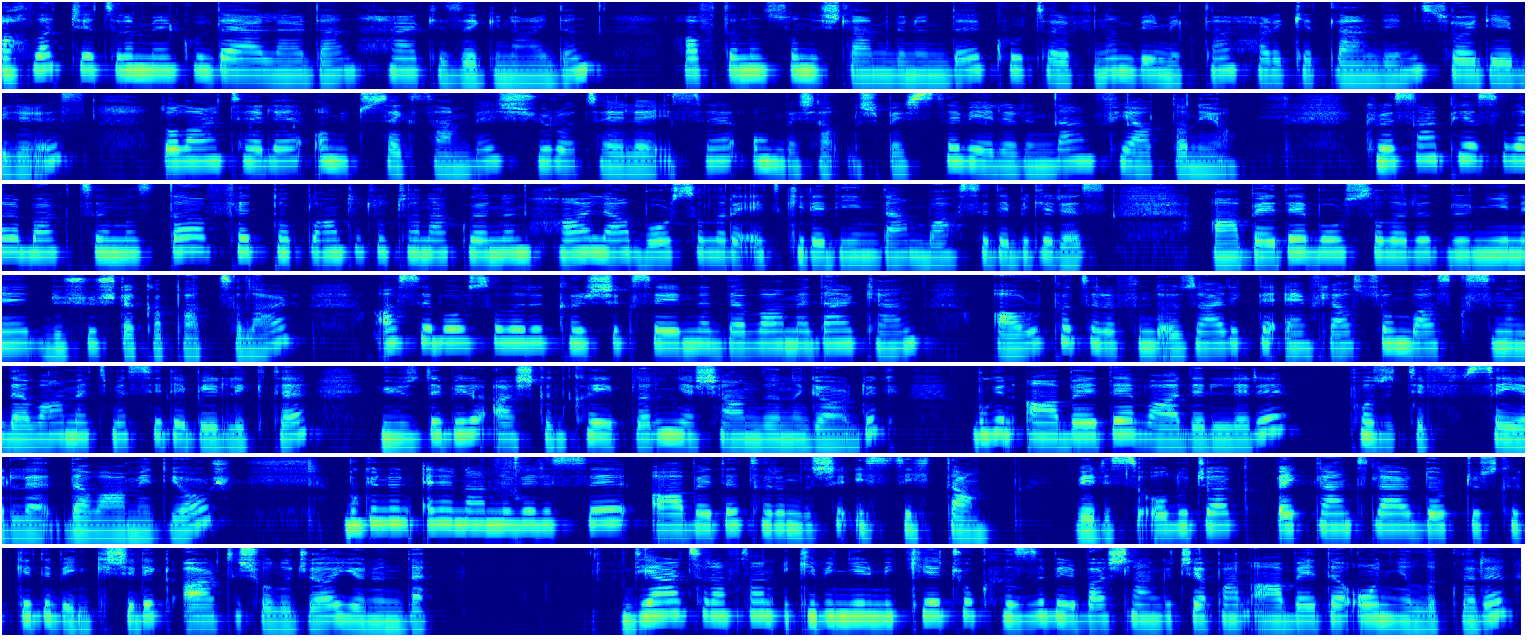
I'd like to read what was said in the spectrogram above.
Ahlatçı Yatırım Menkul Değerler'den herkese günaydın. Haftanın son işlem gününde kur tarafının bir miktar hareketlendiğini söyleyebiliriz. Dolar TL 13.85, Euro TL ise 15.65 seviyelerinden fiyatlanıyor. Küresel piyasalara baktığımızda FED toplantı tutanaklarının hala borsaları etkilediğinden bahsedebiliriz. ABD borsaları dün yine düşüşle kapattılar. Asya borsaları karışık seyrine devam ederken Avrupa tarafında özellikle enflasyon baskısının devam etmesiyle birlikte %1'i aşkın kayıpların yaşandığını gördük. Bugün ABD vadelileri pozitif seyirle devam ediyor. Bugünün en önemli verisi ABD tarım dışı istihdam verisi olacak. Beklentiler 447 bin kişilik artış olacağı yönünde. Diğer taraftan 2022'ye çok hızlı bir başlangıç yapan ABD 10 yıllıkları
